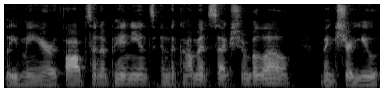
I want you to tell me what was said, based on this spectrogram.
Leave me your thoughts and opinions in the comment section below. Make sure you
